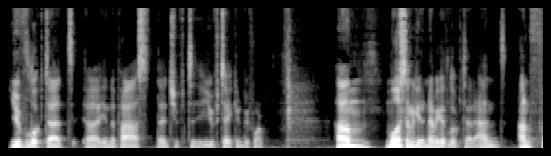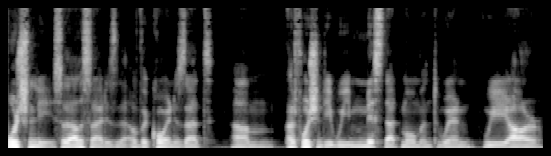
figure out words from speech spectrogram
you've looked at uh, in the past that you've t- you've taken before. Um, most of them get, never get looked at, and unfortunately, so the other side is of the coin is that um, unfortunately we miss that moment when we are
